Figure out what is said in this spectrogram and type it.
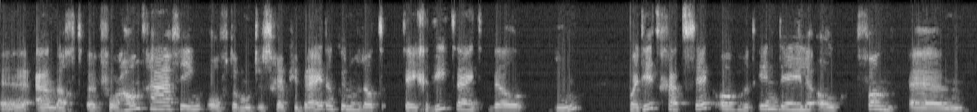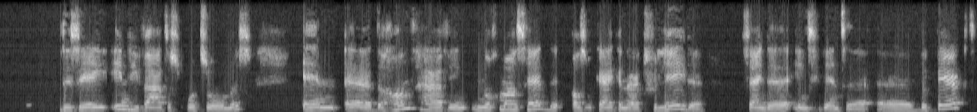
uh, aandacht voor handhaving of er moet een schepje bij, dan kunnen we dat tegen die tijd wel doen. Maar dit gaat SEC over het indelen ook van ehm, de zee in die watersportzones. En de handhaving, nogmaals, hè, als we kijken naar het verleden, zijn de incidenten beperkt.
